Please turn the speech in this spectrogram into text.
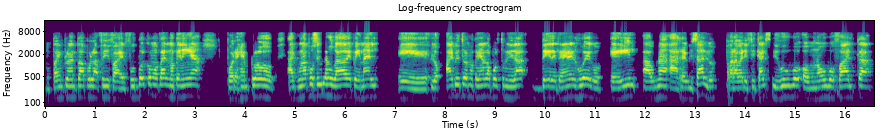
no estaba implementado por la FIFA, el fútbol como tal no tenía, por ejemplo, alguna posible jugada de penal eh, los árbitros no tenían la oportunidad de detener el juego e ir a una a revisarlo para verificar si hubo o no hubo falta,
